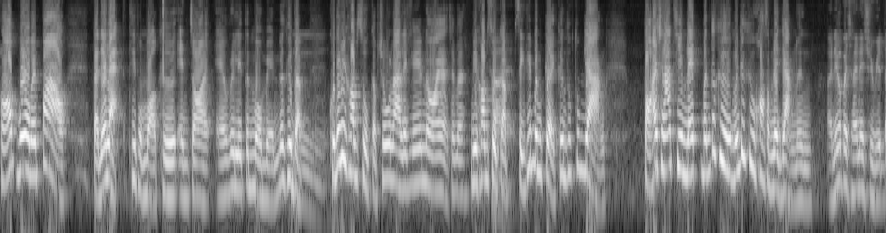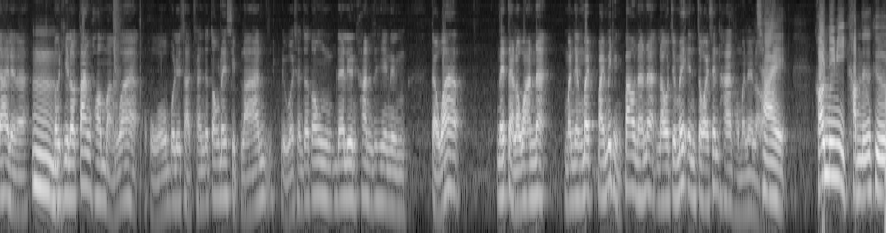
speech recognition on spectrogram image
ครอปเวอร์ไปเปล่า แต่นี่แหละที่ผมบอกคือ enjoy every little moment ก็คือแบบคุณต้องมีความสุขกับช่วงเวลาเล็กๆน้อยๆอะใช่ไหมมีความสุขกับใช่สิ่งที่มันเกิดขึ้นทุก ๆ อย่าง ต่อให้ชนะทีมเล็กมันก็คือมันก็คือความสำเร็จอย่างหนึ่ง อันนี้เอาไปใช้ในชีวิตได้เลยนะ บางทีเราตั้งความหวังว่าโอ้โหบริษัทฉันจะต้องได้ 10 ล้าน หรือว่าฉันจะต้องได้เลื่อนขั้นสักทีหนึ่งแต่ว่าในแต่ละวันน่ะมันยังไม่ไปไม่ถึงเป้านั้นน่ะเราจะไม่เอนจอยเส้นทางของมันเลยเหรอใช่เขามีมีอีกคำหนึ่งก็คือ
